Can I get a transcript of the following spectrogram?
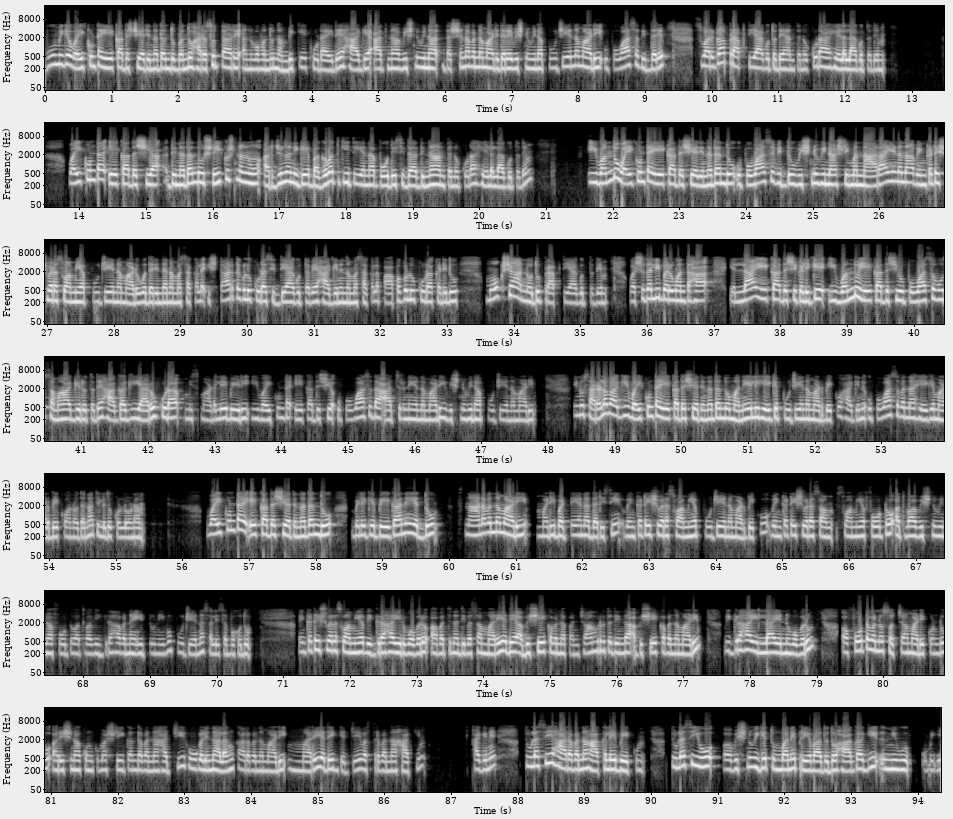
ಭೂಮಿಗೆ ವೈಕುಂಠ ಏಕಾದಶಿಯ ದಿನದಂದು ಬಂದು ಹರಸುತ್ತಾರೆ ಅನ್ನುವ ಒಂದು ನಂಬಿಕೆ ಕೂಡ ಇದೆ. ಹಾಗೆ ಅದನ್ನ ವಿಷ್ಣುವಿನ ದರ್ಶನವನ್ನ ಮಾಡಿದರೆ, ವಿಷ್ಣುವಿನ ಪೂಜೆಯನ್ನ ಮಾಡಿ, ಉಪವಾಸವಿದ್ದರೆ ಸ್ವರ್ಗ ಪ್ರಾಪ್ತಿಯಾಗುತ್ತದೆ ಅಂತಲೂ ಕೂಡ ಹೇಳಲಾಗುತ್ತದೆ. ವೈಕುಂಠ ಏಕಾದಶಿಯ ದಿನದಂದು ಶ್ರೀಕೃಷ್ಣನು ಅರ್ಜುನನಿಗೆ ಭಗವದ್ಗೀತೆಯನ್ನ ಬೋಧಿಸಿದ ದಿನ ಅಂತಲೂ ಕೂಡ ಹೇಳಲಾಗುತ್ತದೆ. ಈ ಒಂದು ವೈಕುಂಠ ಏಕಾದಶಿಯ ದಿನದಂದು ಉಪವಾಸವಿದ್ದು ವಿಷ್ಣುವಿನ ಶ್ರೀಮನ್ನಾರಾಯಣನ ವೆಂಕಟೇಶ್ವರ ಸ್ವಾಮಿಯ ಪೂಜೆಯನ್ನು ಮಾಡುವುದರಿಂದ ನಮ್ಮ ಸಕಲ ಇಷ್ಟಾರ್ಥಗಳು ಕೂಡ ಸಿದ್ಧಿಯಾಗುತ್ತವೆ. ಹಾಗೆಯೇ ನಮ್ಮ ಸಕಲ ಪಾಪಗಳು ಕೂಡ ಕಡಿದು ಮೋಕ್ಷ ಅನ್ನೋದು ಪ್ರಾಪ್ತಿಯಾಗುತ್ತದೆ. ವರ್ಷದಲ್ಲಿ ಬರುವಂತಹ ಎಲ್ಲ ಏಕಾದಶಿಗಳಿಗೆ ಈ ಒಂದು ಏಕಾದಶಿ ಉಪವಾಸವು ಸಮ ಆಗಿರುತ್ತದೆ. ಹಾಗಾಗಿ ಯಾರೂ ಕೂಡ ಮಿಸ್ ಮಾಡಲೇಬೇಡಿ. ಈ ವೈಕುಂಠ ಏಕಾದಶಿಯ ಉಪವಾಸದ ಆಚರಣೆಯನ್ನು ಮಾಡಿ, ವಿಷ್ಣುವಿನ ಪೂಜೆಯನ್ನು ಮಾಡಿ. ಇನ್ನು ಸರಳವಾಗಿ ವೈಕುಂಠ ಏಕಾದಶಿಯ ದಿನದಂದು ಮನೆಯಲ್ಲಿ ಹೇಗೆ ಪೂಜೆಯನ್ನು ಮಾಡಬೇಕು ಹಾಗೆಯೇ ಉಪವಾಸವನ್ನು ಹೇಗೆ ಮಾಡಬೇಕು ಅನ್ನೋದನ್ನು ತಿಳಿದುಕೊಳ್ಳೋಣ. ವೈಕುಂಠ ಏಕಾದಶಿಯ ದಿನದಂದು ಬೆಳಿಗ್ಗೆ ಬೇಗನೆ ಎದ್ದು ಸ್ನಾನವನ್ನು ಮಾಡಿ ಮಡಿ ಬಟ್ಟೆಯನ್ನು ಧರಿಸಿ ವೆಂಕಟೇಶ್ವರ ಸ್ವಾಮಿಯ ಪೂಜೆಯನ್ನು ಮಾಡಬೇಕು. ವೆಂಕಟೇಶ್ವರ ಸ್ವಾಮಿಯ ಫೋಟೋ ಅಥವಾ ವಿಷ್ಣುವಿನ ಫೋಟೋ ಅಥವಾ ವಿಗ್ರಹವನ್ನು ಇಟ್ಟು ನೀವು ಪೂಜೆಯನ್ನು ಸಲ್ಲಿಸಬಹುದು. ವೆಂಕಟೇಶ್ವರ ಸ್ವಾಮಿಯ ವಿಗ್ರಹ ಇರುವವರು ಆವತ್ತಿನ ದಿವಸ ಮರೆಯದೆ ಅಭಿಷೇಕವನ್ನು ಪಂಚಾಮೃತದಿಂದ ಅಭಿಷೇಕವನ್ನು ಮಾಡಿ ವಿಗ್ರಹ ಇಲ್ಲ ಎನ್ನುವವರು ಫೋಟೋವನ್ನು ಸ್ವಚ್ಛ ಮಾಡಿಕೊಂಡು ಅರಿಶಿನ, ಕುಂಕುಮ, ಶ್ರೀಗಂಧವನ್ನು ಹಚ್ಚಿ ಹೂಗಳಿಂದ ಅಲಂಕಾರವನ್ನು ಮಾಡಿ ಮರೆಯದೆ ಗೆಜ್ಜೆ ವಸ್ತ್ರವನ್ನು ಹಾಕಿ ಹಾಗೆಯೇ ತುಳಸಿ ಹಾರವನ್ನು ಹಾಕಲೇಬೇಕು. ತುಳಸಿಯು ವಿಷ್ಣುವಿಗೆ ತುಂಬಾ ಪ್ರಿಯವಾದದ್ದು. ಹಾಗಾಗಿ ನೀವು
